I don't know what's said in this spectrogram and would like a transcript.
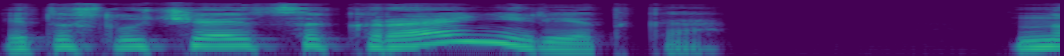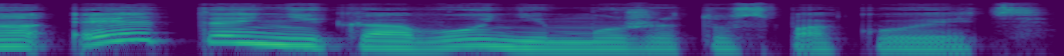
это случается крайне редко. Но это никого не может успокоить.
